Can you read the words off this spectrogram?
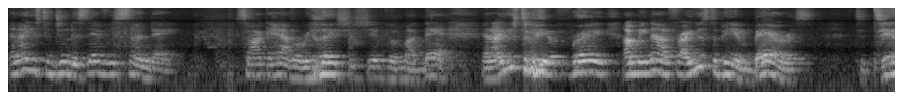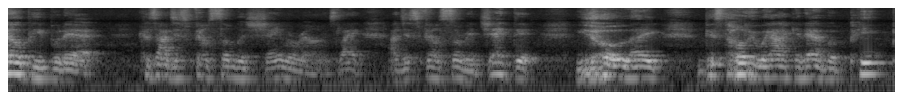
And I used to do this every Sunday so I could have a relationship with my dad. And I used to be afraid, I mean, not afraid, I used to be embarrassed to tell people that because I just felt so much shame around. It's like I just felt so rejected. You know, like this the only way I can have a peep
